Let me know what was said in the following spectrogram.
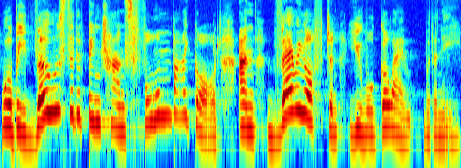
will be those that have been transformed by God, and very often you will go out with a need.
